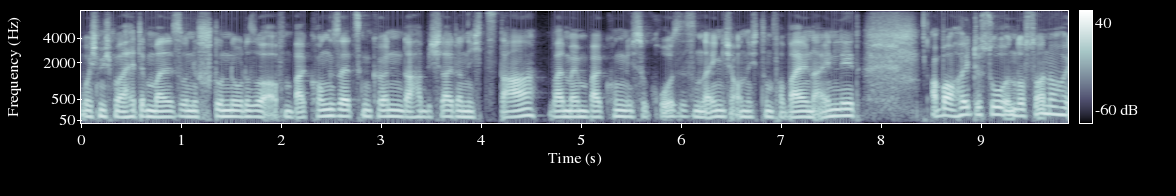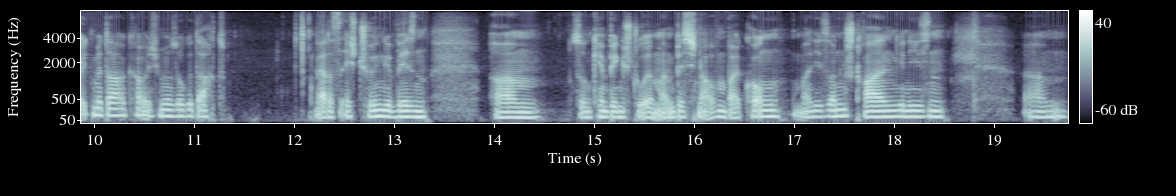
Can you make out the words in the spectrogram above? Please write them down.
wo ich mich mal hätte mal so eine Stunde oder so auf den Balkon setzen können. Da habe ich leider nichts da, weil mein Balkon nicht so groß ist und eigentlich auch nicht zum Verweilen einlädt. Aber heute so in der Sonne, heute Mittag, habe ich mir so gedacht, wäre das echt schön gewesen. Ähm, so ein Campingstuhl, mal ein bisschen auf dem Balkon, mal die Sonnenstrahlen genießen. Ähm,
